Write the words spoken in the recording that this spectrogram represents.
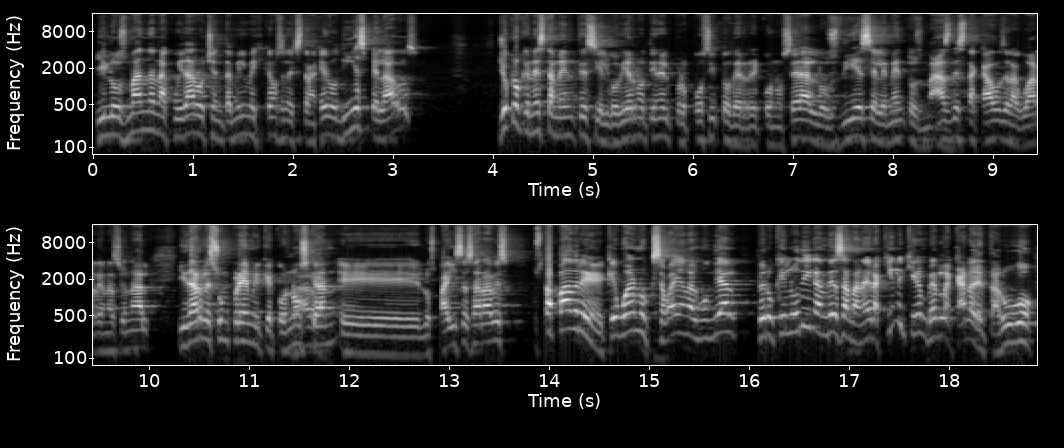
y los mandan a cuidar 80 mil mexicanos en el extranjero, 10 pelados. Yo creo que honestamente, si el gobierno tiene el propósito de reconocer a los 10 elementos más destacados de la Guardia Nacional y darles un premio y que conozcan eh, los países árabes, pues está padre, qué bueno que se vayan al Mundial, pero que lo digan de esa manera. ¿Quién le quieren ver la cara de tarugo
